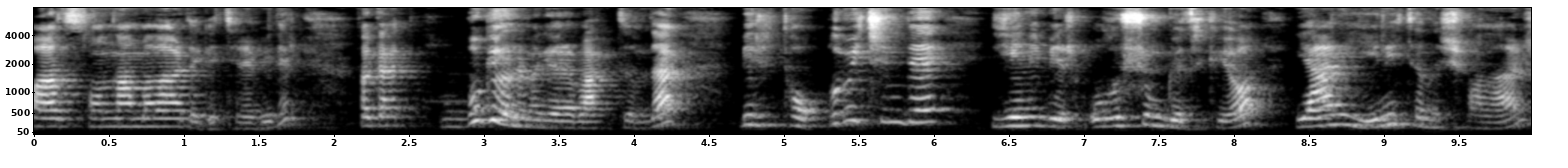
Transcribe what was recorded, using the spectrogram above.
bazı sonlanmalar da getirebilir. Fakat bu görünüme göre baktığımda bir toplum içinde yeni bir oluşum gözüküyor. Yani yeni tanışmalar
